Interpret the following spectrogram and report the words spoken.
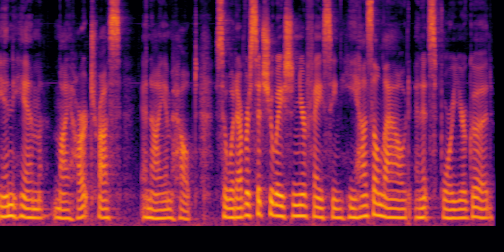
In him my heart trusts and I am helped. So, whatever situation you're facing, He has allowed, and it's for your good.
